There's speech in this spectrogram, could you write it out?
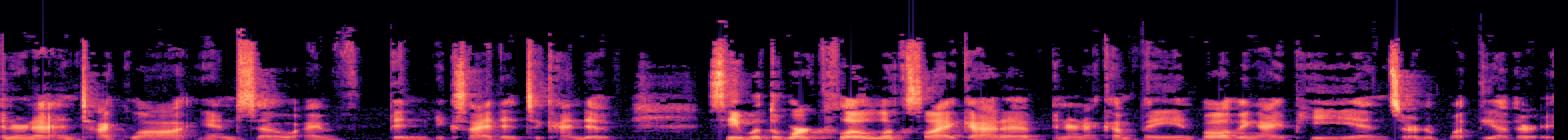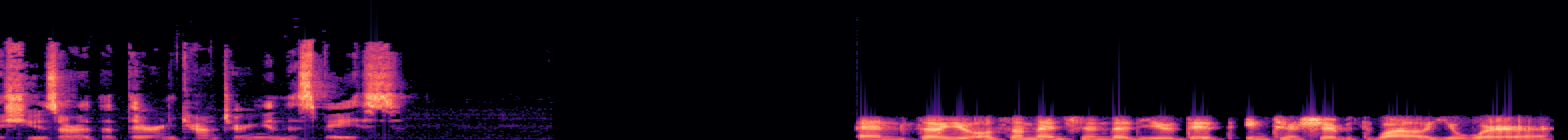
internet and tech law, and so I've been excited to kind of see what the workflow looks like at an internet company involving IP and sort of what the other issues are that they're encountering in the space. And so you also mentioned that you did internships while you were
